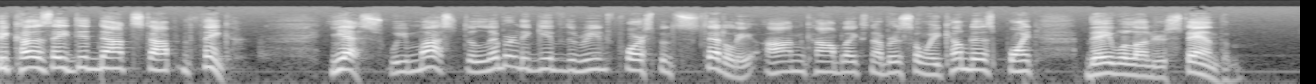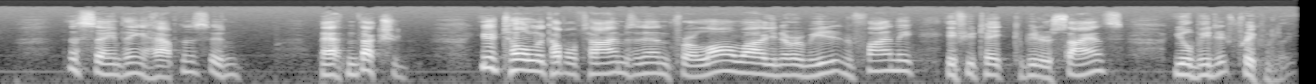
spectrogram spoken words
Because they did not stop and think. Yes, we must deliberately give the reinforcements steadily on complex numbers so when we come to this point, they will understand them. The same thing happens in math induction. You're told a couple of times and then for a long while you never meet it and finally, if you take computer science, you'll meet it frequently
